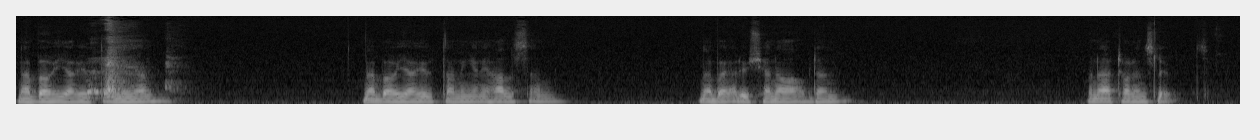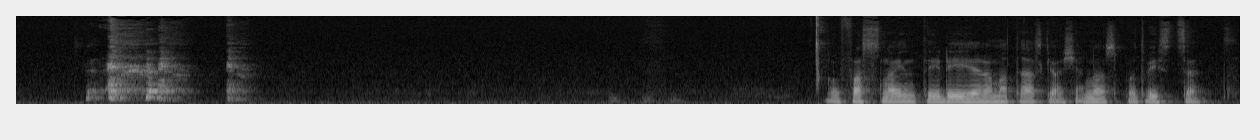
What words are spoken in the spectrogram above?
När börjar utandningen? När börjar utandningen i halsen? När börjar du känna av den? Och när tar den slut? Och fastna inte i idéer om att det här ska kännas på ett visst sätt.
